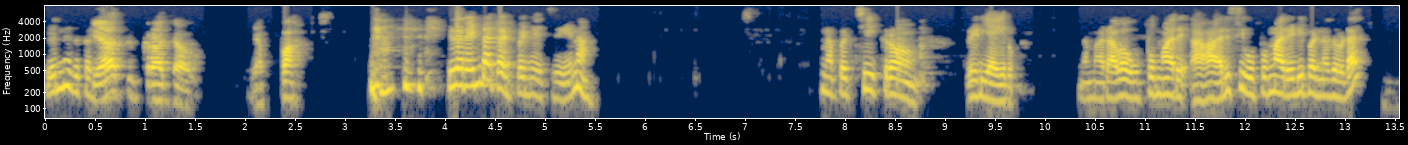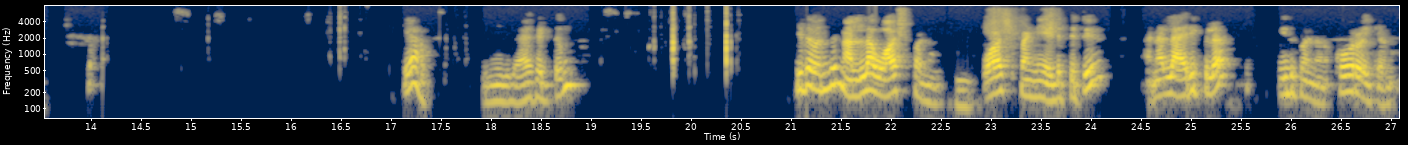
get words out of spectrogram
என்னது கேஸ் கிராச் ஆகும். எப்பா. இத ரெண்டா கட் பண்ணி வச்சிருக்கேனா? அப்ப சீக்கிரம் ரெடி ஆயிரும். நம்ம ரவை உப்புமா அரிசி உப்புமா ரெடி பண்ணதோட யா இனி வேகட்டும். இத வந்து நல்லா வாஷ் பண்ணணும். ம். வாஷ் பண்ணி எடுத்துட்டு நல்ல அரிப்புல இது பண்ணணும் கோர வைக்கணும்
